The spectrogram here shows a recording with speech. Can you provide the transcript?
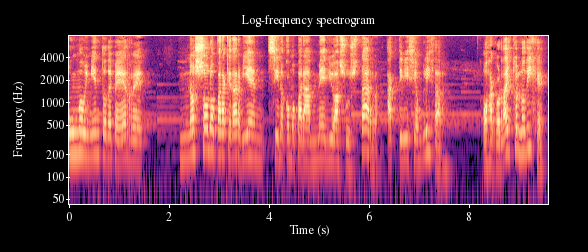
Un movimiento de PR no solo para quedar bien, sino como para medio asustar Activision Blizzard. ¿Os acordáis que os lo dije?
